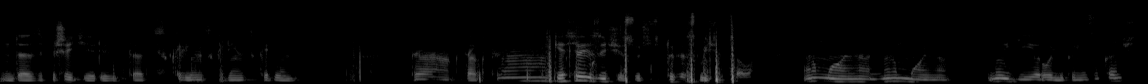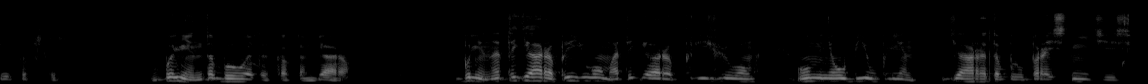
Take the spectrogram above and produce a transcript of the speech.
Да, запишите результат. Скрин, скрин, скрин. Так, так, так. Я все изучу, слушайте, тоже слышно стало. Нормально, нормально. Ну, идея ролика не заканчивается, так что... Блин, это был этот, как там, Яра. Блин, это Яра, прием, это Яра, прием. Он меня убил, блин. Яра это был, проснитесь.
